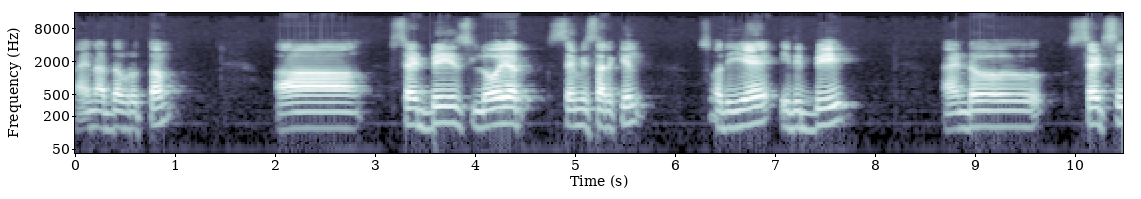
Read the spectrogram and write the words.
పైన అర్ధవృత్తం. Set B is lower semi circle so అది ఏ ఇది B and set C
